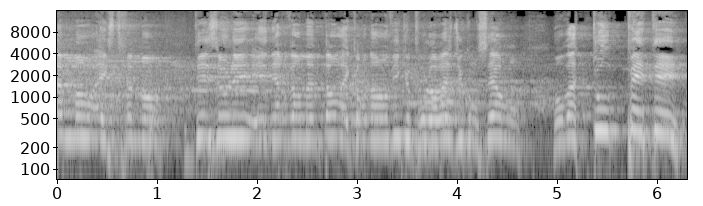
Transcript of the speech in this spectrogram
Extrêmement, extrêmement désolé et énervé en même temps et qu'on a envie que pour le reste du concert, on, va tout péter.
